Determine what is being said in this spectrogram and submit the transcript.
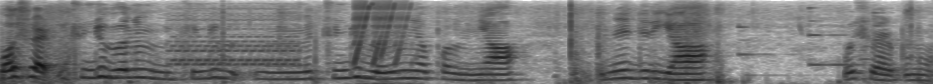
Boş ver. Üçüncü bölüm, üçüncü, bö- üçüncü bölüm yapalım ya. Bu nedir ya? Boş ver bunu.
